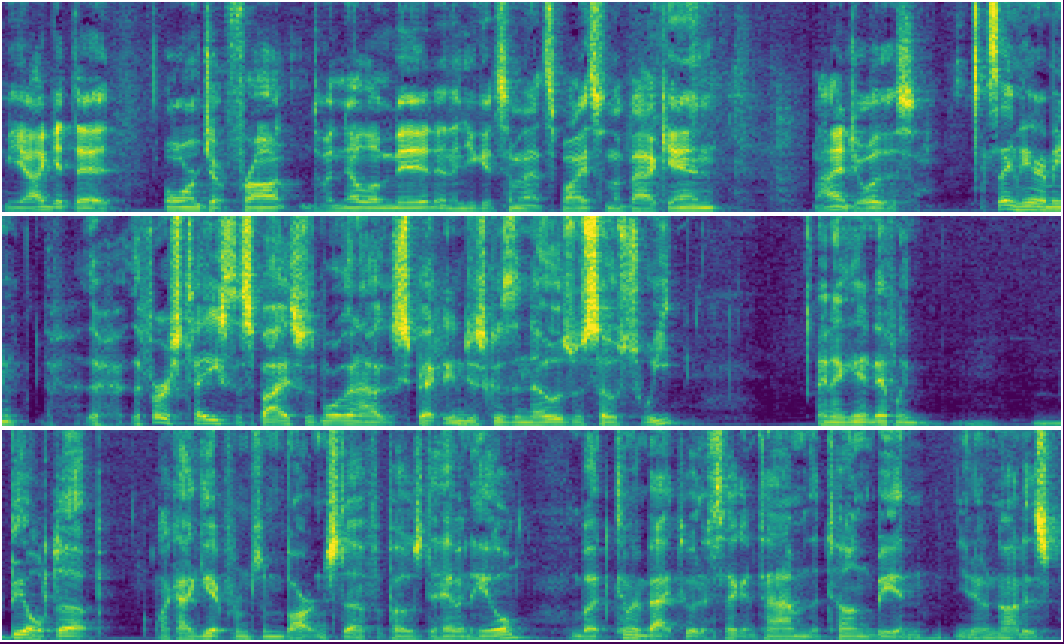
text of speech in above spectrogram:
Yeah, I get that orange up front, the vanilla mid, and then you get some of that spice on the back end. I enjoy this. Same here. I mean, the, the first taste, the spice was more than I was expecting just because the nose was so sweet. And again, definitely built up like I get from some Barton stuff opposed to Heaven Hill. But coming back to it a second time and the tongue being, you know, not as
